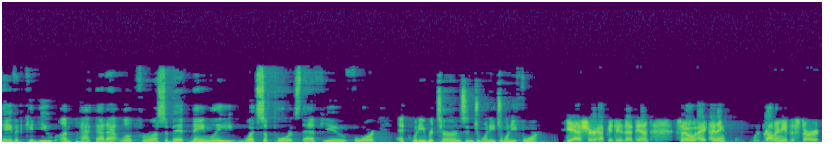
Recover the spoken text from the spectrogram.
David, can you unpack that outlook for us a bit? Namely, what supports that view for equity returns in 2024? Yeah, sure. Happy to do that, Dan. So I, I think we probably need to start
